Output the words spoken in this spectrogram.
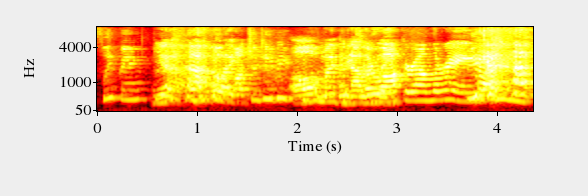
sleeping Yeah, like, watching tv All of my pictures. Another like, walk around the ring. Yeah.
